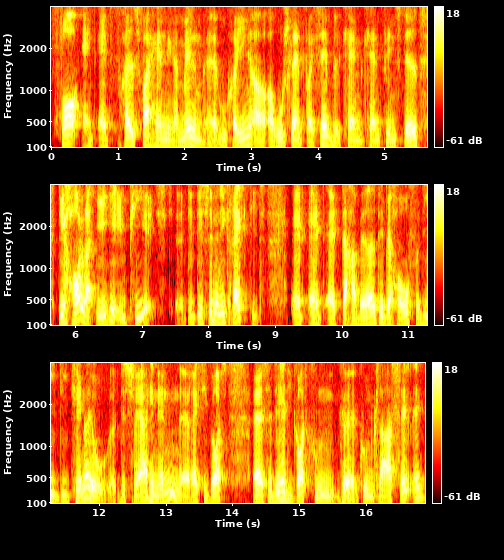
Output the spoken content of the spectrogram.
for at, at fredsforhandlinger mellem øh, Ukraine og, og Rusland for eksempel kan, kan finde sted, det holder ikke empirisk. Øh, det, det er simpelthen ikke rigtigt at, at, at der har været det behov, fordi de kender jo desværre hinanden uh, rigtig godt, uh, så det har de godt kunne, kunne klare selv. Ikke?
